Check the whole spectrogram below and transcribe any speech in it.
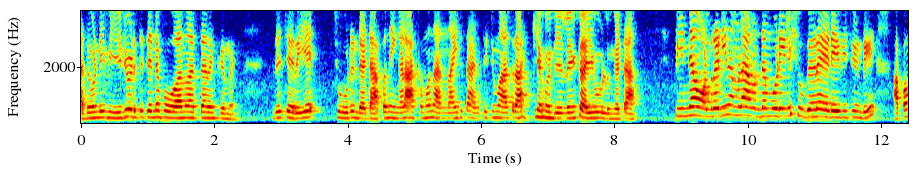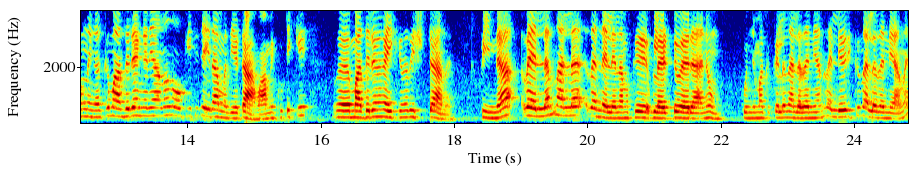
അതുകൊണ്ട് ഈ വീഡിയോ എടുത്തിട്ട് തന്നെ പോവാന്ന് പറഞ്ഞാൽ നിൽക്കുന്നത് ഇത് ചെറിയ ചൂടുണ്ട് കേട്ടോ അപ്പം നിങ്ങളാക്കുമ്പോൾ നന്നായിട്ട് തണുത്തിട്ട് മാത്രം ആക്കിയാൽ മതി. അല്ലെങ്കിൽ കൈ കൊള്ളും കേട്ടാ പിന്നെ ഓൾറെഡി നമ്മൾ അമൃതം പൊടിയിൽ ഷുഗർ ആഡ് ചെയ്തിട്ടുണ്ട്. അപ്പം നിങ്ങൾക്ക് മധുരം എങ്ങനെയാണെന്നോ നോക്കിയിട്ട് ചെയ്താൽ മതി കേട്ടാ മാമിക്കുട്ടിക്ക് മധുരം കഴിക്കുന്നത് ഇഷ്ടമാണ് പിന്നെ വെള്ളം നല്ല തന്നെയല്ലേ? നമുക്ക് ബ്ലഡ് വരാനും കുഞ്ഞുമക്കൾക്കെല്ലാം നല്ല തന്നെയാണ് വലിയവർക്കും നല്ല തന്നെയാണ്.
